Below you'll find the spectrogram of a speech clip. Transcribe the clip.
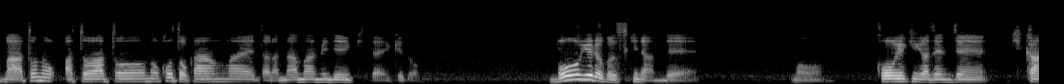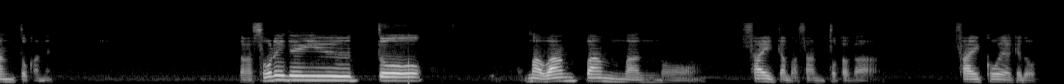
まあ、後の、後々のこと考えたら生身で行きたいけど、防御力好きなんで、もう、攻撃が全然効かんとかね。だからそれで言うと、まあ、ワンパンマンの埼玉さんとかが最高やけど、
